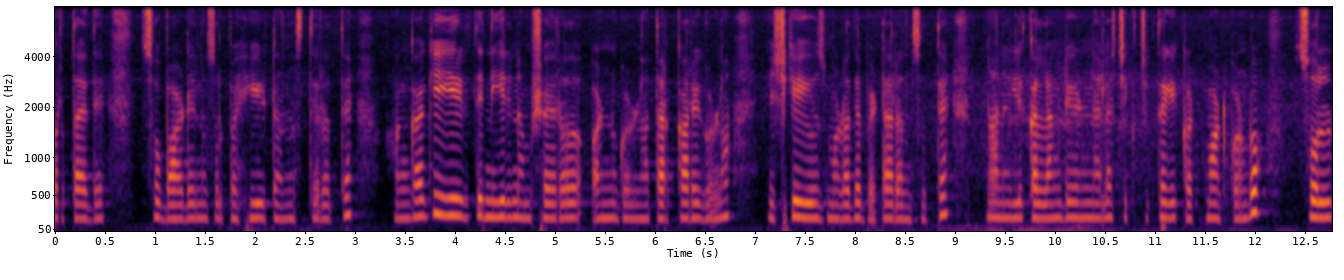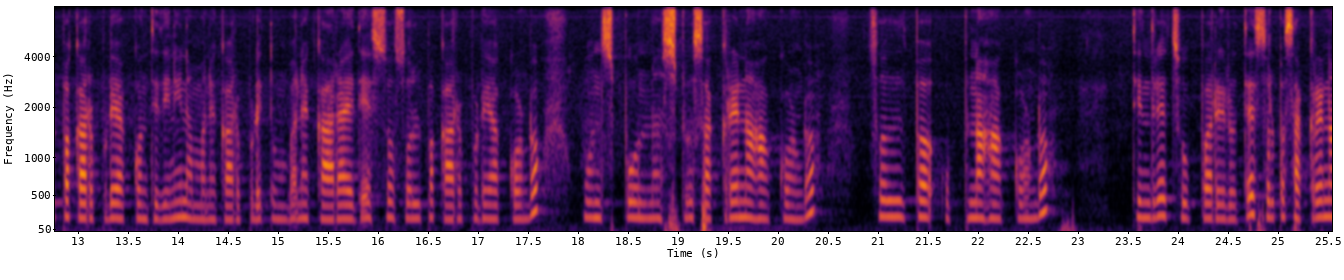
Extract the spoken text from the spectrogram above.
ಬರ್ತಾಯಿದೆ ಸೊ ಬಾಡಿನೂ ಸ್ವಲ್ಪ ಹೀಟ್ ಅನ್ನಿಸ್ತಿರುತ್ತೆ. ಹಾಗಾಗಿ ಈ ರೀತಿ ನೀರಿನ ಅಂಶ ಇರೋ ಹಣ್ಣುಗಳನ್ನ ತರಕಾರಿಗಳನ್ನ ಹೆಚ್ಚಿಗೆ ಯೂಸ್ ಮಾಡೋದೇ ಬೆಟರ್ ಅನಿಸುತ್ತೆ. ನಾನಿಲ್ಲಿ ಕಲ್ಲಂಗಡಿ ಹಣ್ಣೆಲ್ಲ ಚಿಕ್ಕ ಚಿಕ್ಕದಾಗಿ ಕಟ್ ಮಾಡಿಕೊಂಡು ಸ್ವಲ್ಪ ಖಾರ ಪುಡಿ ಹಾಕ್ಕೊತಿದ್ದೀನಿ. ನಮ್ಮನೆ ಖಾರ ಪುಡಿ ತುಂಬಾ ಖಾರ ಇದೆ. ಸೊ ಸ್ವಲ್ಪ ಖಾರ ಪುಡಿ ಹಾಕ್ಕೊಂಡು ಒಂದು ಸ್ಪೂನಷ್ಟು ಸಕ್ಕರೆನ ಹಾಕ್ಕೊಂಡು ಸ್ವಲ್ಪ ಉಪ್ಪನ್ನ ಹಾಕ್ಕೊಂಡು ತಿಂದರೆ ಸೂಪರ್ ಇರುತ್ತೆ. ಸ್ವಲ್ಪ ಸಕ್ಕರೆನ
